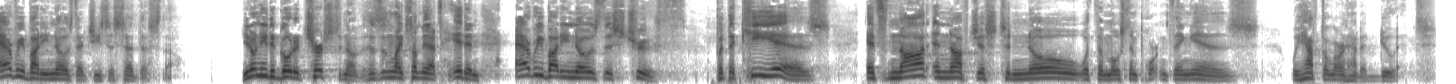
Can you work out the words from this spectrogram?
Everybody knows that Jesus said this though. You don't need to go to church to know this. This isn't like something that's hidden. Everybody knows this truth. But the key is, it's not enough just to know what the most important thing is. We have to learn how to do it.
